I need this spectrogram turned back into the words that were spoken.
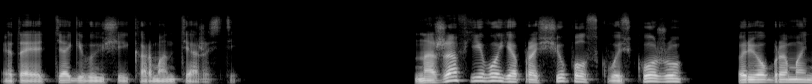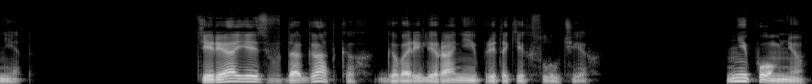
этой оттягивающей карман тяжести. Нажав его, я прощупал сквозь кожу ребра монет. «Теряясь в догадках», — говорили ранее при таких случаях. Не помню,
